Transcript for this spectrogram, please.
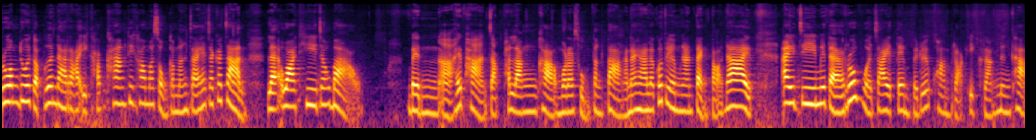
ร่วมด้วยกับเพื่อนดาราอีกครับข้างที่เข้ามาส่งกำลังใจให้จักรจันทร์และว่าที่เจ้าบ่าว เป็นอ่าให้ผ่านจากพลังข่าวมรสุมต่างๆนะคะแล้วก็เตรียมงานแต่งต่อได้ IG มีแต่รูปหัวใจเต็มไปด้วยความรักอีกครั้งหนึ่งค่ะ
